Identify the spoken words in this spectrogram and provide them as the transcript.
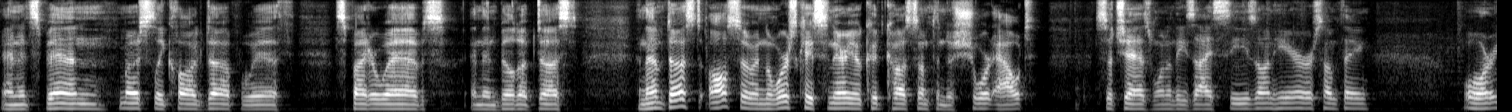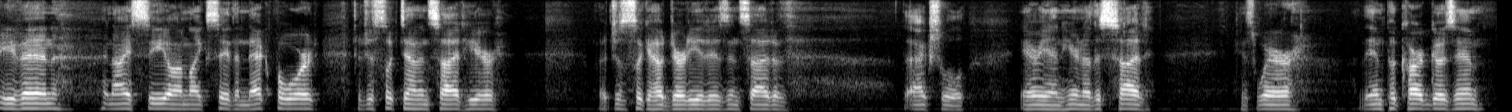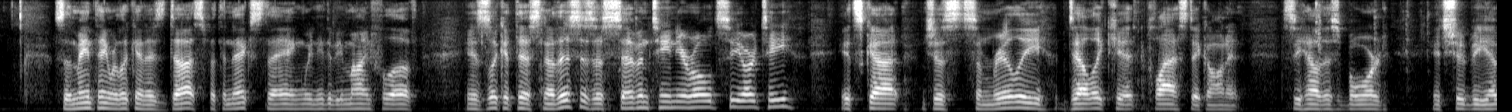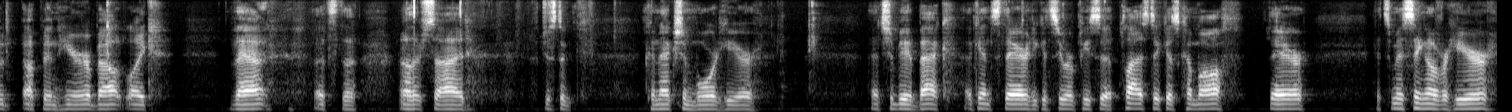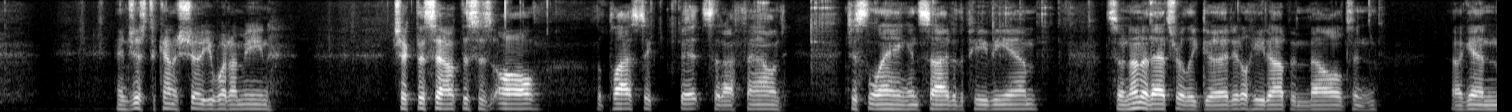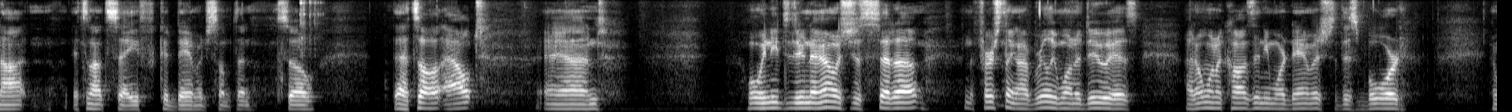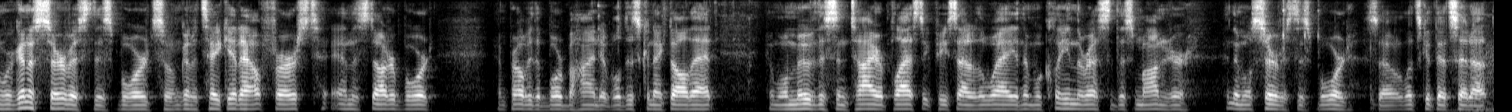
and it's been mostly clogged up with spider webs and then build up dust. And that dust also in the worst case scenario could cause something to short out such as one of these ICs on here or something or even an IC on like say the neck board. I just look down inside here but just look at how dirty it is inside of the actual area in here. Now this side is where the input card goes in so the main thing we're looking at is dust, but the next thing we need to be mindful of is look at this. Now this is a 17 year old CRT. It's got just some really delicate plastic on it. See how this board, it should be up in here about like that. That's the other side. Just a connection board here. That should be a back against there. You can see where a piece of plastic has come off there. It's missing over here. And just to kind of show you what I mean, check this out. This is all the plastic bits that I found just laying inside of the PVM. So none of that's really good. It'll heat up and melt and again, not it's not safe, could damage something. So that's all out. And what we need to do now is just set up. And the first thing I really want to do is I don't want to cause any more damage to this board and we're going to service this board so I'm going to take it out first and this daughter board and probably the board behind it. We'll disconnect all that and we'll move this entire plastic piece out of the way and then we'll clean the rest of this monitor and then we'll service this board. So let's get that set up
